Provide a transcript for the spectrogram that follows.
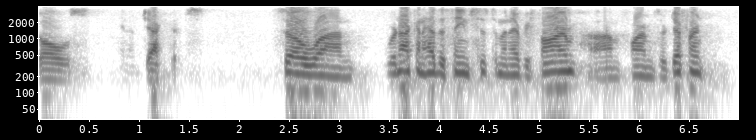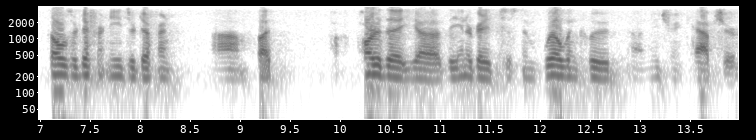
goals and objectives. So um, we're not going to have the same system on every farm. Um, farms are different, goals are different, needs are different, um, but part of the, uh, the integrated system will include uh, nutrient capture.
